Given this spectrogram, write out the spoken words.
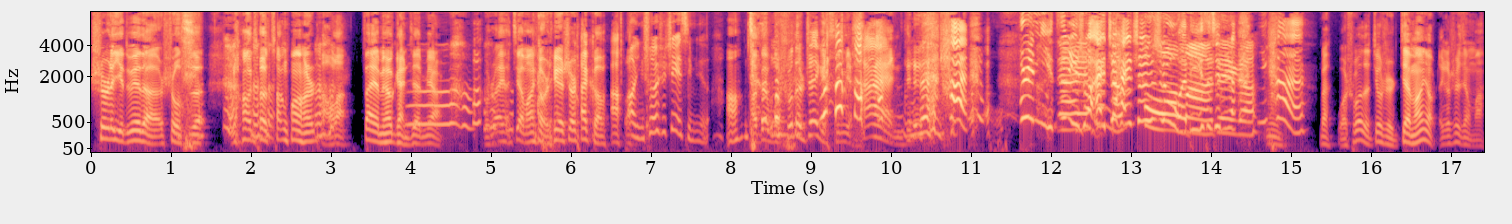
吃了一堆的寿司，然后就仓皇而逃了，再也没有敢见面儿。我说：“哎呀，见网友这个事儿太可怕？”了。哦，你说的是这个亲密的啊？啊，对，我说的是这个亲密。嗨，你这 是你自己说，哎，这还真是我第一次亲密。你看，不？我说的就是见网友这个事情嘛。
